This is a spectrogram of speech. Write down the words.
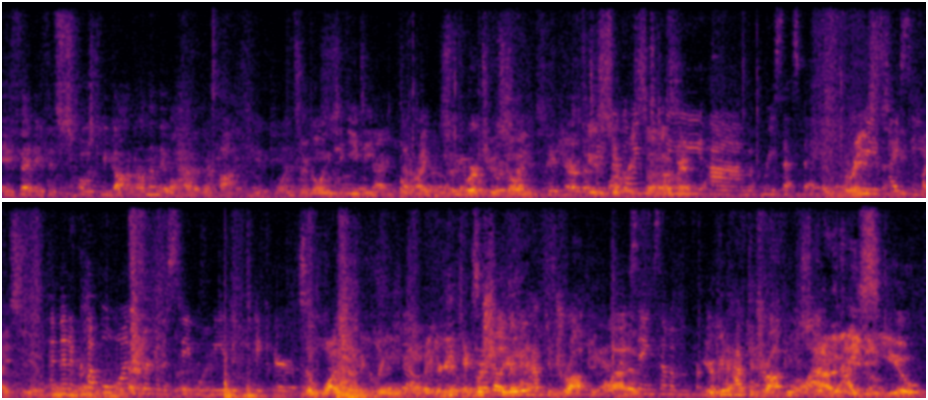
If that if it's supposed to be gotten on them, they will have it in their pocket to give to you. Ones are going to ED, Okay? is that right? So Where you're- two's you're going? to Take care of them. Two's are going to Okay. the um, resus bay. And three's ICU. ICU. And then a couple ones are going to stay with me to take care of. So the- one's in the green, but you're gonna take some. Rochelle, you're gonna have to draw people out I'm of, saying some of them you're gonna have to draw people out of the Out of the ED. ICU Yeah.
